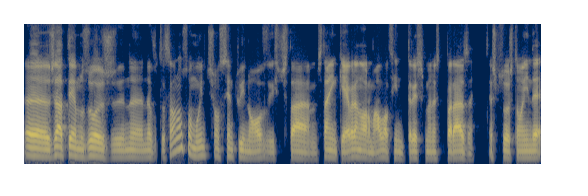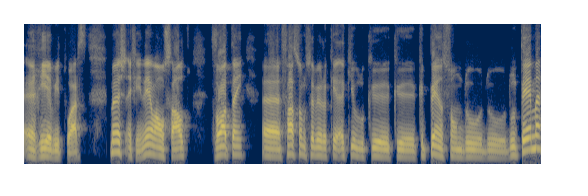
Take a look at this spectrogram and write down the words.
Uh, já temos hoje na, na, votação, não são muitos, são 109, isto está, está em quebra, normal, ao fim de três semanas de paragem, as pessoas estão ainda a reabituar-se, mas, enfim, deem lá um salto, votem, uh, façam-me saber aquilo que, que, que pensam do, do, do tema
